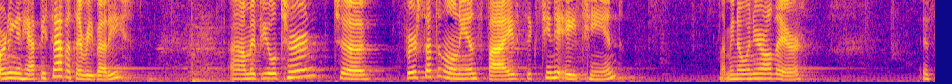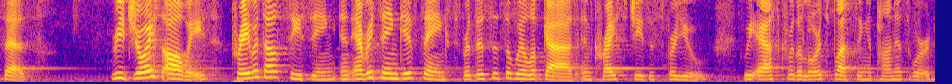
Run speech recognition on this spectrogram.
morning and happy Sabbath, everybody. Um, if you will turn to 1 Thessalonians 5 16 to 18, let me know when you're all there. It says, Rejoice always, pray without ceasing, in everything give thanks, for this is the will of God in Christ Jesus for you. We ask for the Lord's blessing upon his word.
